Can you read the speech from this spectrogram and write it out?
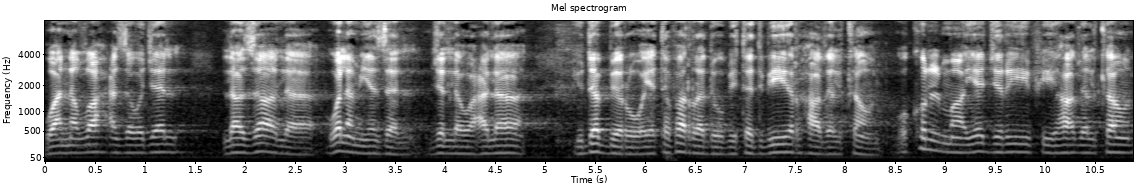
وأن الله عز وجل لا زال ولم يزل جل وعلا يدبر ويتفرد بتدبير هذا الكون وكل ما يجري في هذا الكون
